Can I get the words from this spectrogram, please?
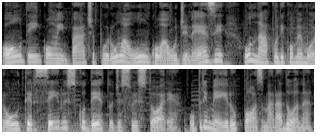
Ontem, com um empate por 1 a 1 com a Udinese, o Napoli comemorou o terceiro escudeto de sua história, o primeiro pós-Maradona.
